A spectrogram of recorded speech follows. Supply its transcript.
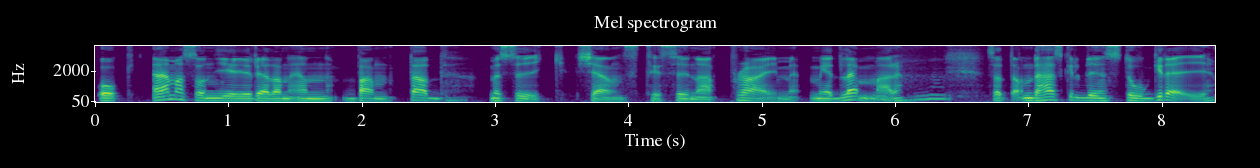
Och Amazon ger ju redan en bantad musiktjänst till sina Prime-medlemmar. Mm. Så att om det här skulle bli en stor grej,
